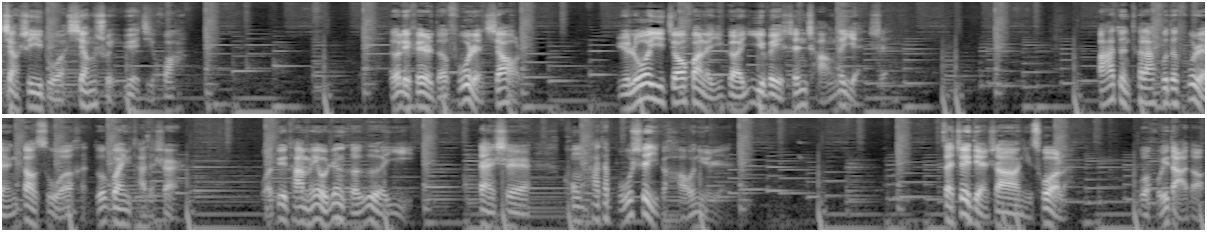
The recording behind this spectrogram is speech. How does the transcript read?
像是一朵香水月季花。德里菲尔德夫人笑了，与罗伊交换了一个意味深长的眼神。巴顿特拉福德夫人告诉我很多关于她的事儿，我对她没有任何恶意，但是恐怕她不是一个好女人。在这点上你错了，我回答道。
